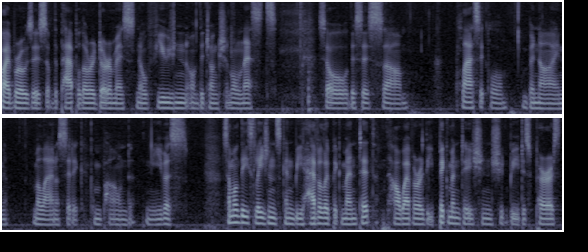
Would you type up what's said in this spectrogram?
fibrosis of the papillary dermis, no fusion of the junctional nests. So this is um, classical benign melanocytic compound nevus. Some of these lesions can be heavily pigmented, however, the pigmentation should be dispersed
